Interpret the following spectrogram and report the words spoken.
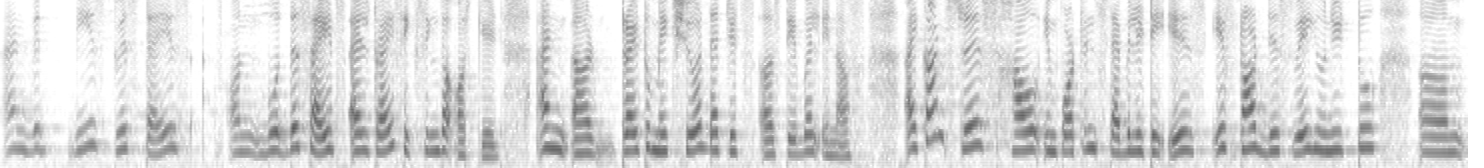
and with these twist ties on both the sides I'll try fixing the orchid and uh, try to make sure that it's uh, stable enough. I can't stress how important stability is. If not this way you need to um,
